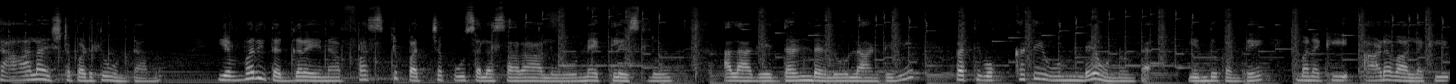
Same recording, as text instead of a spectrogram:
చాలా ఇష్టపడుతూ ఉంటాము. ఎవరి దగ్గరైనా ఫస్ట్ పచ్చ పూసల సరాలు నెక్లెస్లు అలాగే దండలు లాంటివి ప్రతి ఒక్కటి ఉండే ఉండుంటాయి. ఎందుకంటే మనకి ఆడవాళ్ళకి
